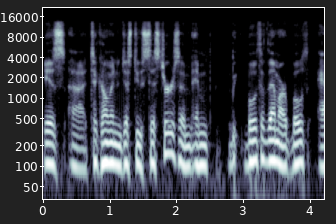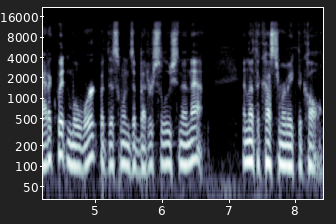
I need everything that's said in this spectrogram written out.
is uh, to come in and just do sisters, and, and both of them are both adequate and will work, but this one's a better solution than that. And let the customer make the call.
